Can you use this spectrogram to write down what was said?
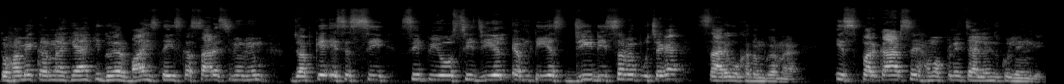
तो हमें करना क्या है कि 2022-23 का सारे सिनोनिम जो आपके SSC CPO CGL MTS GD सब में पूछेगा सारे को खत्म करना है। इस प्रकार से हम अपने चैलेंज को लेंगे।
